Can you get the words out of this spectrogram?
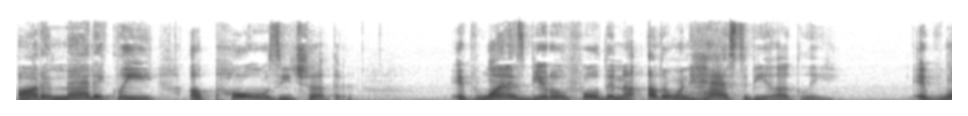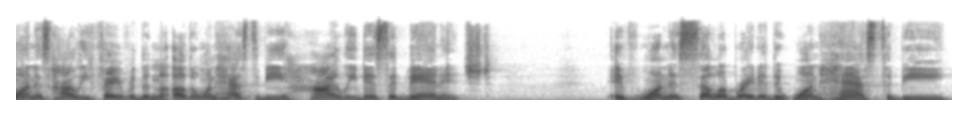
automatically oppose each other. If one is beautiful then the other one has to be ugly. If one is highly favored then the other one has to be highly disadvantaged. If one is celebrated then one has to be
